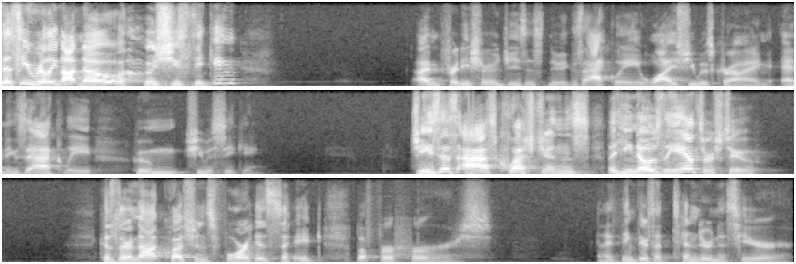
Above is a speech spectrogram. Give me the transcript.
Does he really not know who she's seeking? I'm pretty sure Jesus knew exactly why she was crying and exactly whom she was seeking. Jesus asks questions that he knows the answers to because they're not questions for his sake, but for hers. And I think there's a tenderness here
